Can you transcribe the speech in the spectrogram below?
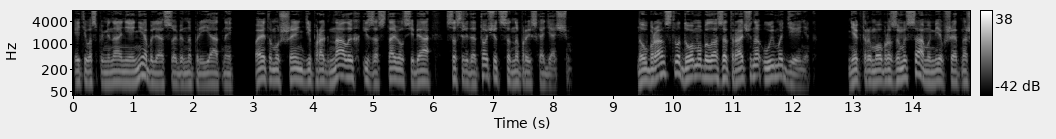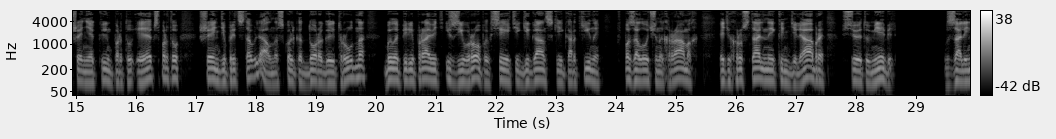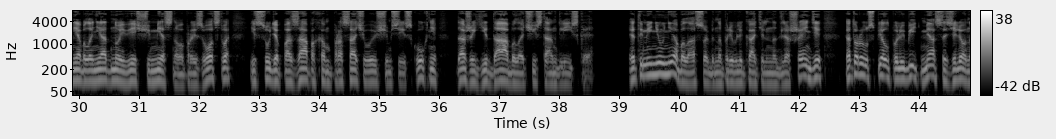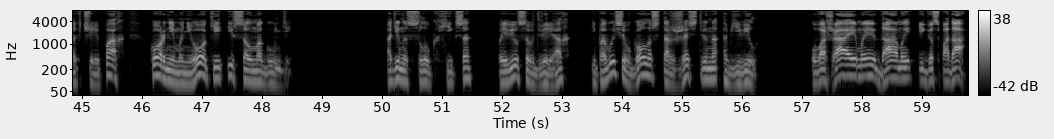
Эти воспоминания не были особенно приятны, поэтому Шенди прогнал их и заставил себя сосредоточиться на происходящем. На убранство дома была затрачена уйма денег. Некоторым образом и сам, имевший отношение к импорту и экспорту, Шенди представлял, насколько дорого и трудно было переправить из Европы все эти гигантские картины в позолоченных рамах, эти хрустальные канделябры, всю эту мебель. В зале не было ни одной вещи местного производства, и, судя по запахам, просачивающимся из кухни, даже еда была чисто английская. Это меню не было особенно привлекательно для Шенди, который успел полюбить мясо зеленых черепах, корни маниоки и салмагунди. Один из слуг Хикса появился в дверях и, повысив голос, торжественно объявил — Уважаемые дамы и господа,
